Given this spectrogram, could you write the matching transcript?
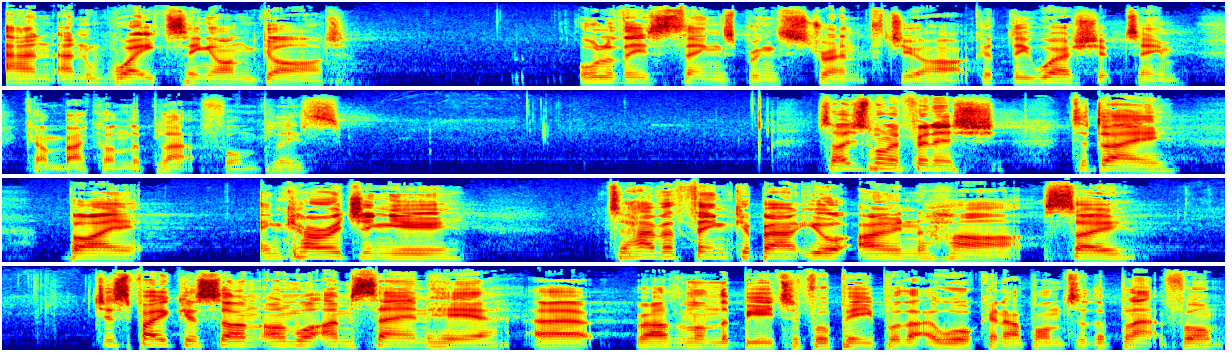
and, and waiting on God. All of these things bring strength to your heart. Could the worship team come back on the platform, please? So I just want to finish today by encouraging you to have a think about your own heart. So just focus on, on what I'm saying here uh, rather than on the beautiful people that are walking up onto the platform.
